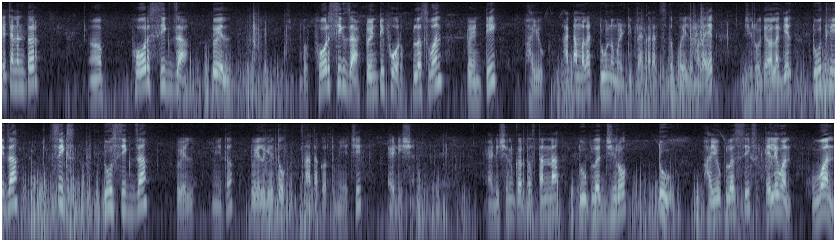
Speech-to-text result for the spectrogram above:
त्याच्यानंतर फोर सिक्स जा ट्वेल्व फोर सिक्स जा twenty four plus one twenty five आता मला टूनं मल्टिप्लाय करायचं तर पहिलं मला एक झिरो द्यावं लागेल. टू थ्री जा सिक्स टू सिक्स जा ट्वेल्व मी इथं ट्वेल्व घेतो. आणि आता करतो मी याची ॲडिशन ॲडिशन करत असताना two plus zero two five plus six eleven one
